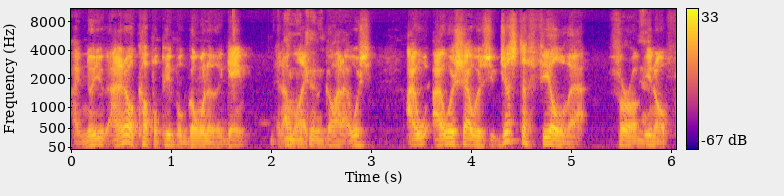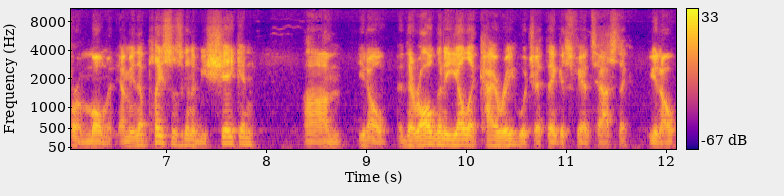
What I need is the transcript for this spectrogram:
I knew you. I know a couple people going to the game, and I'm no like, kidding. God, I wish, I, I wish I was you, just to feel that for a, Yeah. you know for a moment. I mean, the place is going to be shaken. Um, you know, they're all going to yell at Kyrie, which I think is fantastic. You know,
